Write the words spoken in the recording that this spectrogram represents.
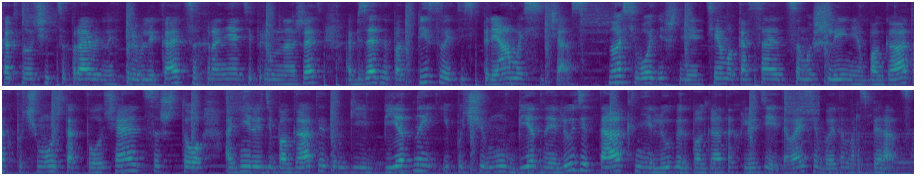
как научиться правильно их привлекать, сохранять и приумножать. Обязательно подписывайтесь прямо сейчас. Ну а сегодняшняя тема касается мышления богатых. Почему же так получается, что одни люди богатые, другие бедные, и почему бедные люди так не любят богатых людей? Давайте об этом разбираться.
